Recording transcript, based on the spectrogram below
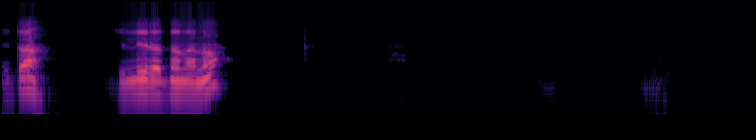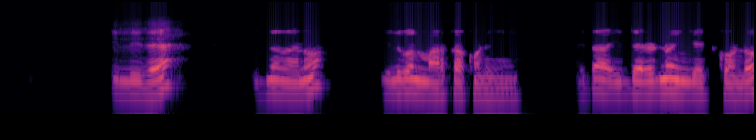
ಆಯಿತಾ? ಇಲ್ಲಿರೋದನ್ನ ನಾನು ಇಲ್ಲಿದೆ. ಇದನ್ನ ನಾನು ಇಲ್ಲಿಗೊಂದು ಮಾರ್ಕ್ ಹಾಕೊಂಡಿದ್ದೀನಿ ಆಯಿತಾ? ಇದೆರಡನ್ನೂ ಹಿಂಗೆ ಇಟ್ಕೊಂಡು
